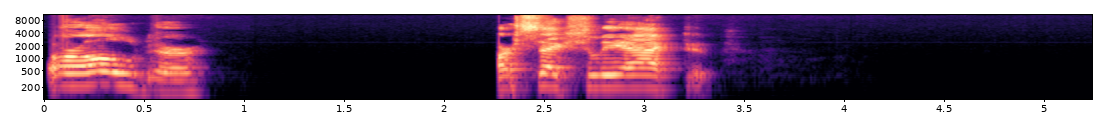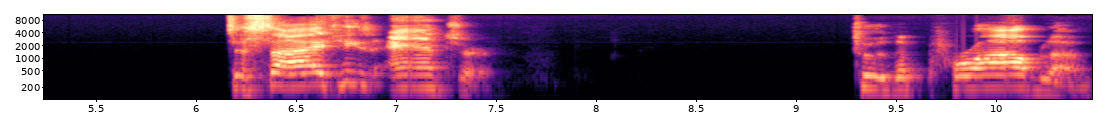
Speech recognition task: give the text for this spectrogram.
or older are sexually active. Society's answer to the problem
